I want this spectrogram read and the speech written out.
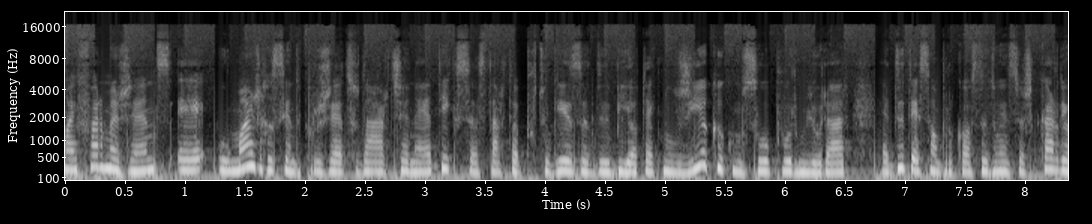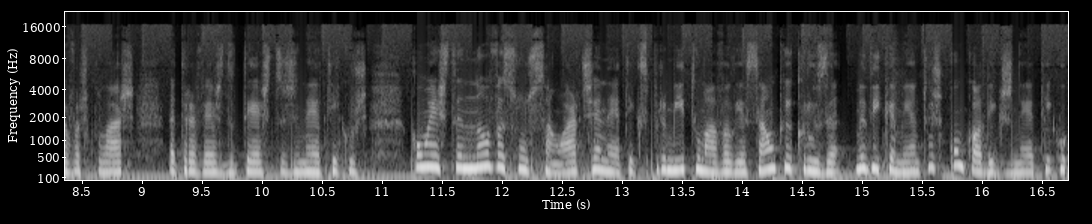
MyPharmaGens é o mais recente projeto da Art Genetics, a startup portuguesa de biotecnologia que começou por melhorar a detecção precoce de doenças cardiovasculares através de testes genéticos. Com esta nova solução, a Art Genetics permite uma avaliação que cruza medicamentos com código genético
